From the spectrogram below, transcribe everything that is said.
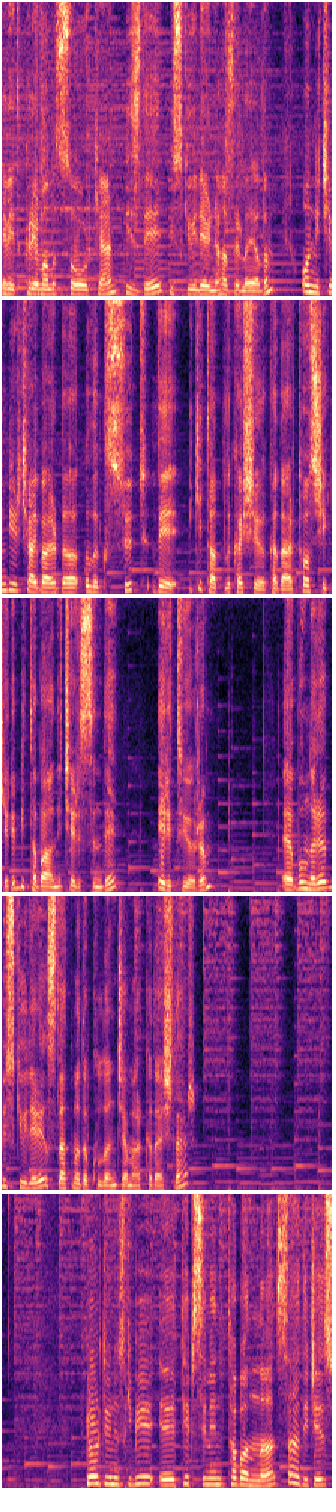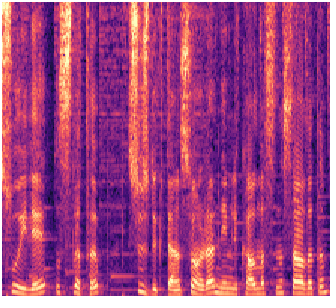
Evet kremamız soğurken biz de bisküvilerini hazırlayalım. Onun için bir çay bardağı ılık süt ve iki tatlı kaşığı kadar toz şekeri bir tabağın içerisinde eritiyorum. E, bunları bisküvileri ıslatmada kullanacağım arkadaşlar. Gördüğünüz gibi e, tepsimin tabanını sadece su ile ıslatıp süzdükten sonra nemli kalmasını sağladım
